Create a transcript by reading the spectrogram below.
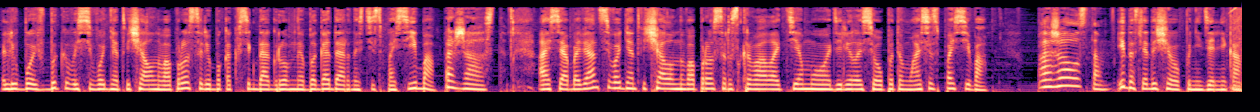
Любовь Быкова сегодня отвечала на вопросы. Люба, как всегда, огромная благодарность и спасибо. Пожалуйста. Ася Абовян сегодня отвечала на вопросы, раскрывала тему, делилась опытом. Ася, спасибо. Пожалуйста. И до следующего понедельника.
